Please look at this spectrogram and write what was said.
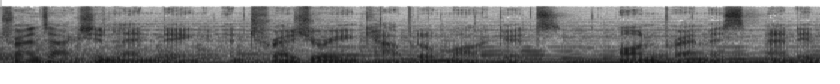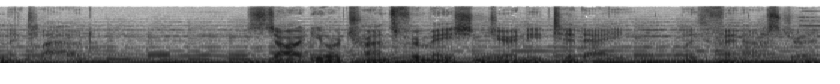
transaction lending, and treasury and capital markets on premise and in the cloud. Start your transformation journey today with Finastra.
